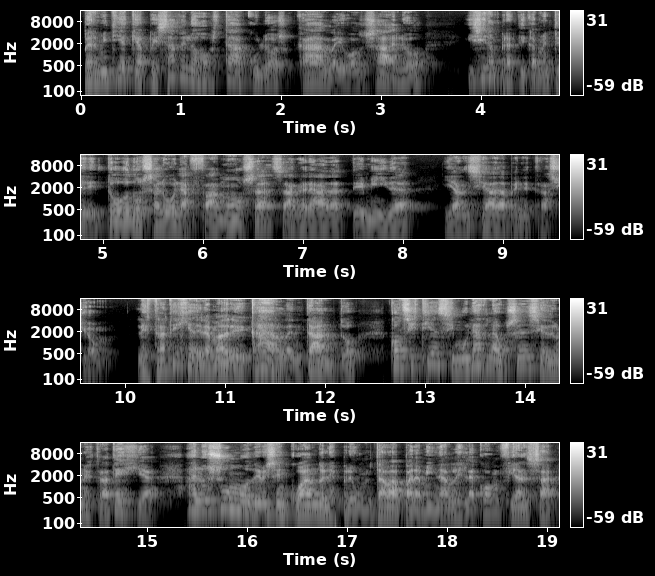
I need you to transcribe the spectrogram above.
permitía que a pesar de los obstáculos, Carla y Gonzalo hicieran prácticamente de todo salvo la famosa, sagrada, temida y ansiada penetración. La estrategia de la madre de Carla, en tanto, consistía en simular la ausencia de una estrategia. A lo sumo de vez en cuando les preguntaba para minarles la confianza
